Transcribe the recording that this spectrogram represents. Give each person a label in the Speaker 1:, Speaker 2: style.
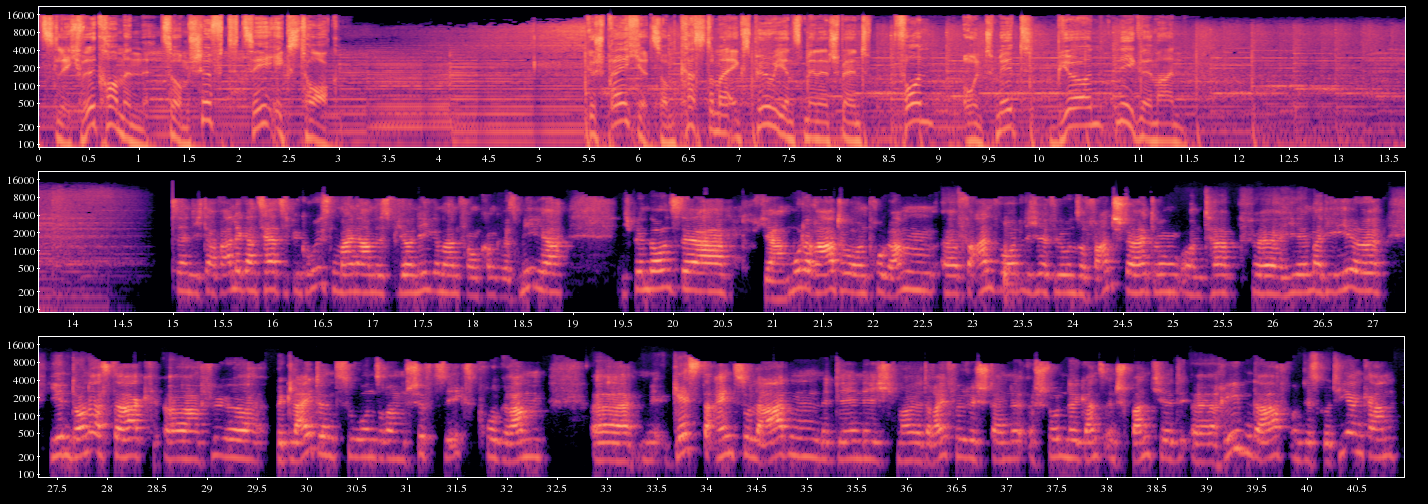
Speaker 1: Herzlich willkommen zum Shift CX Talk. Gespräche zum Customer Experience Management von und mit Björn Negelmann.
Speaker 2: Ich darf alle ganz herzlich begrüßen. Mein Name ist Björn Negelmann von Kongress Media. Ich bin bei uns der ja, Moderator und Programmverantwortliche äh, für unsere Veranstaltung und habe äh, hier immer die Ehre, jeden Donnerstag äh, für begleitend zu unserem Shift CX-Programm äh, Gäste einzuladen, mit denen ich mal eine Dreiviertelstunde ganz entspannt hier äh, reden darf und diskutieren kann.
